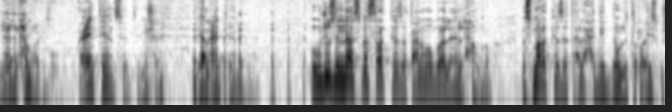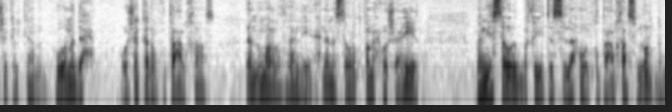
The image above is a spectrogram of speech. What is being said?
العين الحمراء عينتين سيدي مش عين قال عينتين وبجوز الناس بس ركزت على موضوع العين الحمراء بس ما ركزت على حديث دولة الرئيس بشكل كامل. هو مدح وشكر القطاع الخاص لأنه مرة ثانية إحنا نستورد قمح وشعير. من يستورد بقية السلاح هو القطاع الخاص الأردني.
